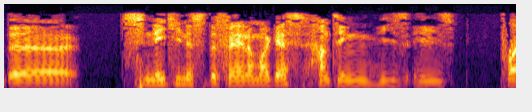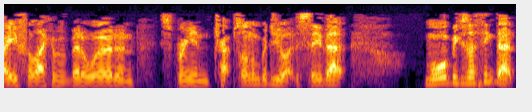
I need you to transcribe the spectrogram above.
the sneakiness of the Phantom, I guess, hunting his his prey, for lack of a better word, and springing traps on them. Would you like to see that more? Because I think that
